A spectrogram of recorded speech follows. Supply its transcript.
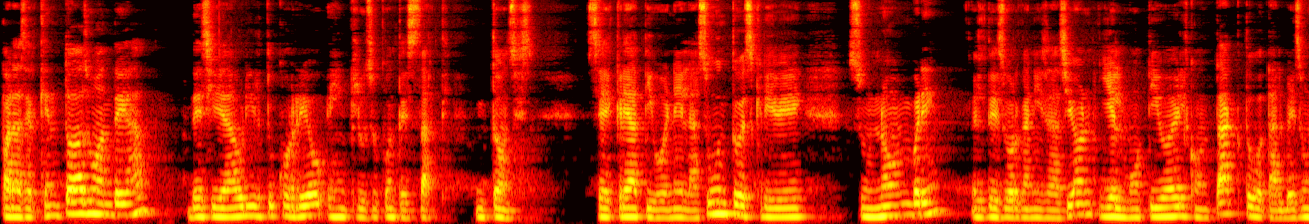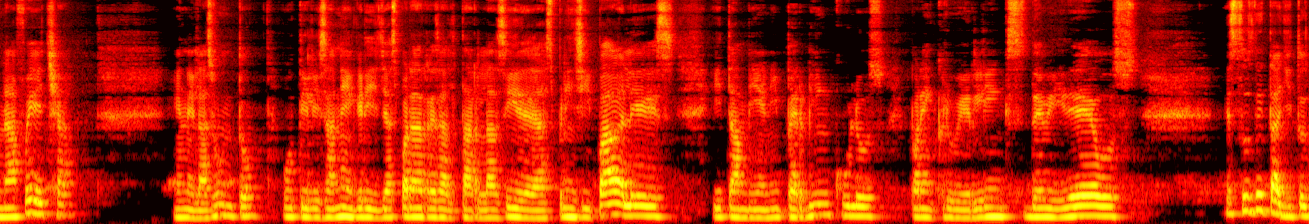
para hacer que en toda su bandeja decida abrir tu correo e incluso contestarte. Entonces, sé creativo en el asunto, escribe su nombre, el de su organización y el motivo del contacto o tal vez una fecha en el asunto. Utiliza negrillas para resaltar las ideas principales y también hipervínculos para incluir links de videos, estos detallitos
